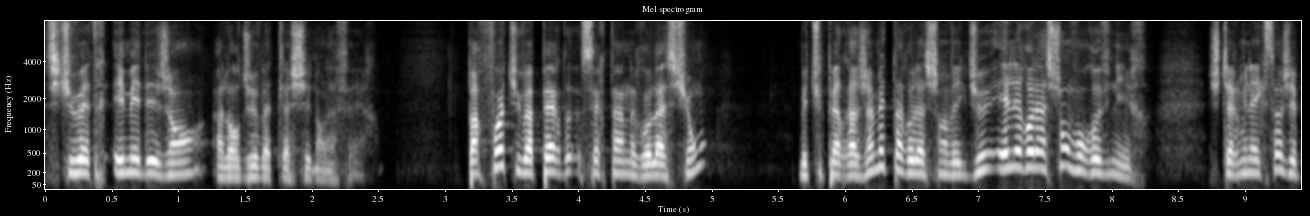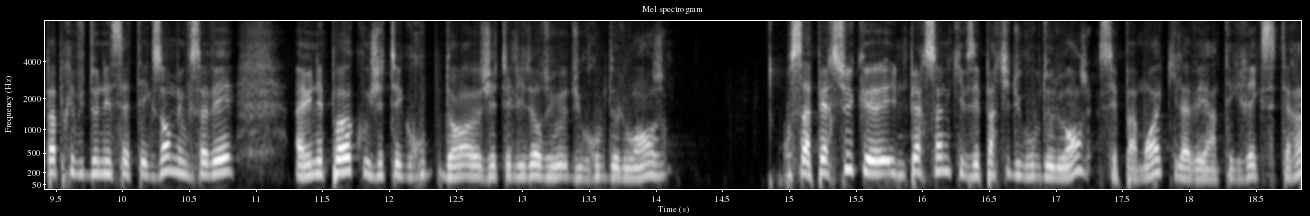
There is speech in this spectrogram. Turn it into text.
si tu veux être aimé des gens, alors Dieu va te lâcher dans l'affaire. Parfois, tu vas perdre certaines relations, mais tu perdras jamais ta relation avec Dieu et les relations vont revenir. Je termine avec ça, je n'ai pas prévu de donner cet exemple, mais vous savez, à une époque où j'étais leader du, groupe de louanges, on s'est aperçu qu'une personne qui faisait partie du groupe de louanges, c'est pas moi qui l'avais intégré, etc.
